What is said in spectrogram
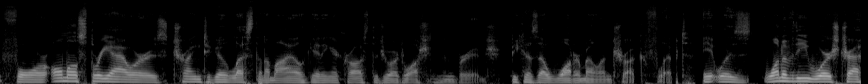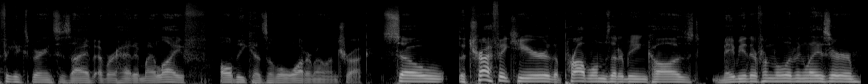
for almost three hours trying to go less than a mile getting across the George Washington Bridge because a watermelon truck flipped. It was one of the worst traffic experiences I have ever had in my life, all because of a watermelon truck. So the traffic here, the problem problems that are being caused. Maybe they're from the living laser,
